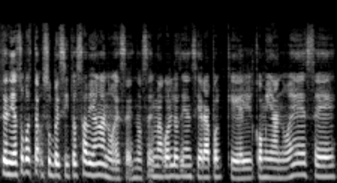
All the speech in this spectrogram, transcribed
tenía sus besitos sabían a nueces. No sé, me acuerdo bien si era porque él comía nueces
